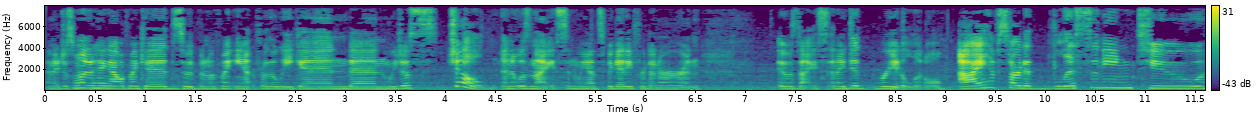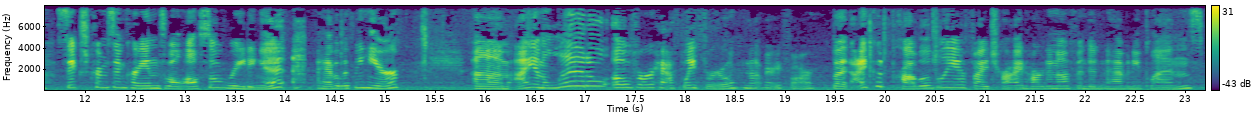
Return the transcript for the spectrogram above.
and I just wanted to hang out with my kids who had been with my aunt for the weekend and we just chilled and it was nice and we had spaghetti for dinner and it was nice and I did read a little. I have started listening to Six Crimson Cranes while also reading it. I have it with me here. Um, I am a little over halfway through, not very far, but I could probably, if I tried hard enough and didn't have any plans,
